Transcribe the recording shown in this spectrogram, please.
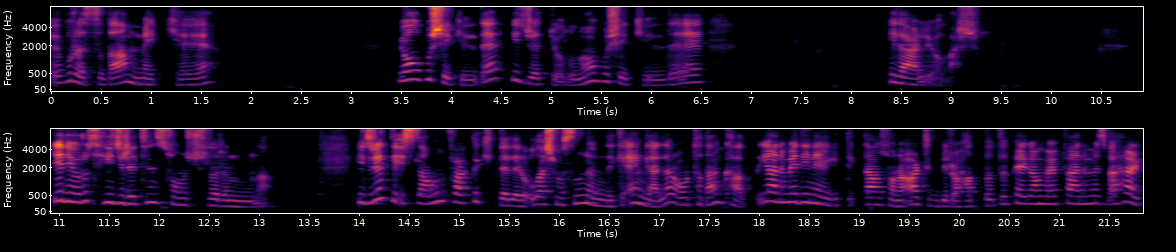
Ve burası da Mekke. Yol bu şekilde. Hicret yolunu bu şekilde ilerliyorlar. Geliyoruz hicretin sonuçlarına. Hicretle İslam'ın farklı kitlelere ulaşmasının önündeki engeller ortadan kalktı. Yani Medine'ye gittikten sonra artık bir rahatladı Peygamber Efendimiz ve her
